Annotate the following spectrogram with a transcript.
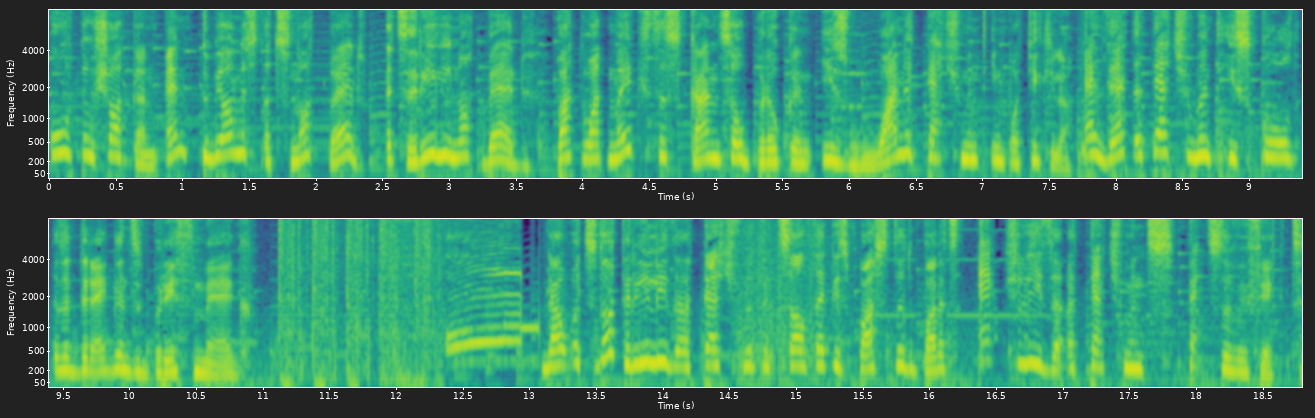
auto shotgun. And to be honest, it's not bad. It's really not bad. But what makes this gun so broken is one attachment in particular. And that attachment is called the Dragon's Breath Mag. Now, it's not really the attachment itself that is busted, but it's actually the attachment's passive effect.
